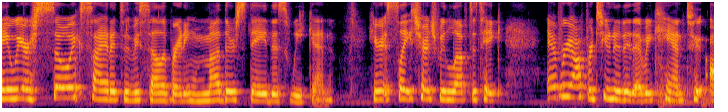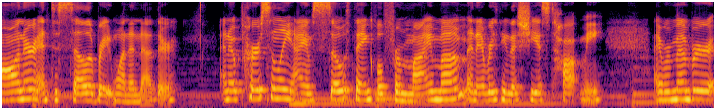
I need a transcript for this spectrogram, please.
Hey, we are so excited to be celebrating Mother's Day this weekend. Here at Slate Church, we love to take every opportunity that we can to honor and to celebrate one another. I know personally, I am so thankful for my mom and everything that she has taught me. I remember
